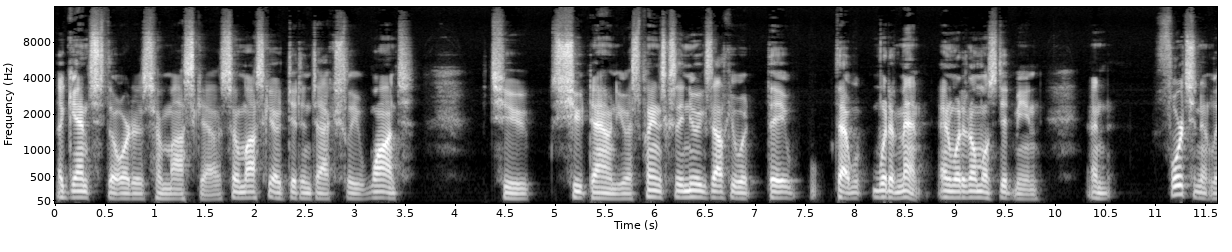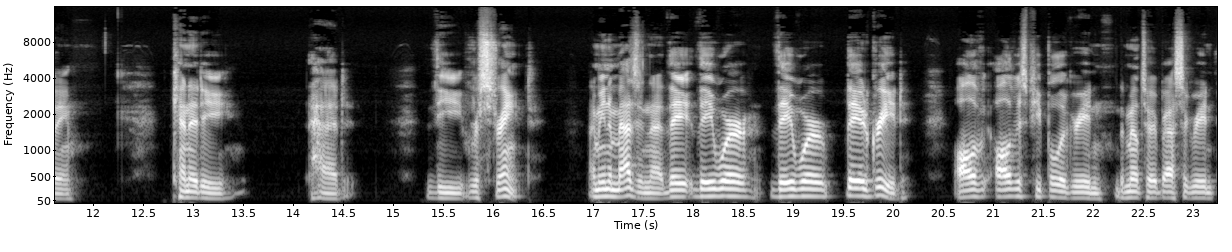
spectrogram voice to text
against the orders from Moscow. So Moscow didn't actually want to shoot down U.S. planes because they knew exactly what they that w- would have meant and what it almost did mean. And fortunately, Kennedy had the restraint. I mean, imagine that they they were they were they agreed. All of all of his people agreed. The military brass agreed.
